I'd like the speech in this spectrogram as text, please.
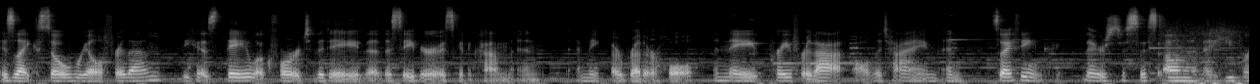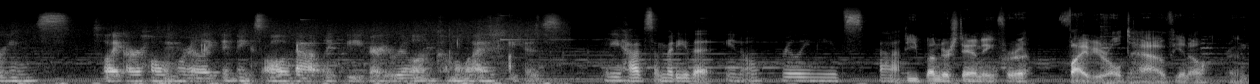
is like so real for them because they look forward to the day that the Savior is going to come and, and make their brother whole. And they pray for that all the time. And so I think there's just this element that he brings to like our home where like it makes all of that like be very real and come alive because we have somebody that, you know, really needs that. deep understanding for a five year old to have, you know, and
